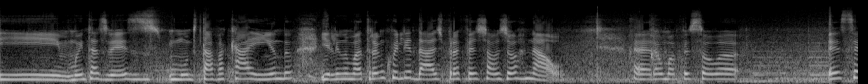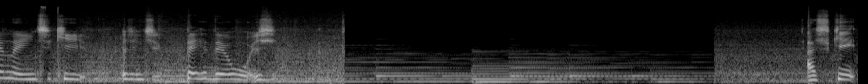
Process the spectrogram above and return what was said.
e muitas vezes o mundo estava caindo e ele numa tranquilidade para fechar o jornal. Era uma pessoa excelente que a gente perdeu hoje. Acho que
